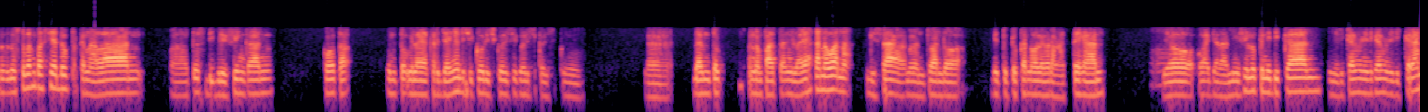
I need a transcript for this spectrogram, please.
lulus tuh kan pasti ada perkenalan uh, terus di briefing kan. Kok tak untuk wilayah kerjanya di siku di siku di siku di siku di siku nah dan untuk penempatan wilayah kan awak nak bisa menentuan do ditentukan oleh orang ate kan. Yo awak jalani sih lu pendidikan pendidikan pendidikan pendidikan.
